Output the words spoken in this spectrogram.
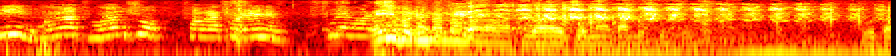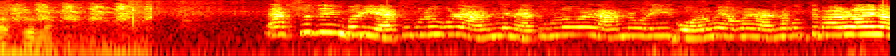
দিন মাছ মাংস সব এখন এনে এই না না না না না দাম কিছু ওটা না একশো দিন বলি এতগুলো করে আনবে না এতগুলো করে রান্না করে এই গরমে আমার রান্না করতে ভালো লাগে না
